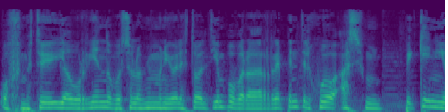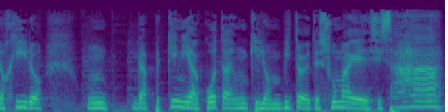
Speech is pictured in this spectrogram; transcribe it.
Uf, me estoy aburriendo porque son los mismos niveles todo el tiempo, pero de repente el juego hace un pequeño giro, un- una pequeña cuota de un quilombito que te suma y decís, ah,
